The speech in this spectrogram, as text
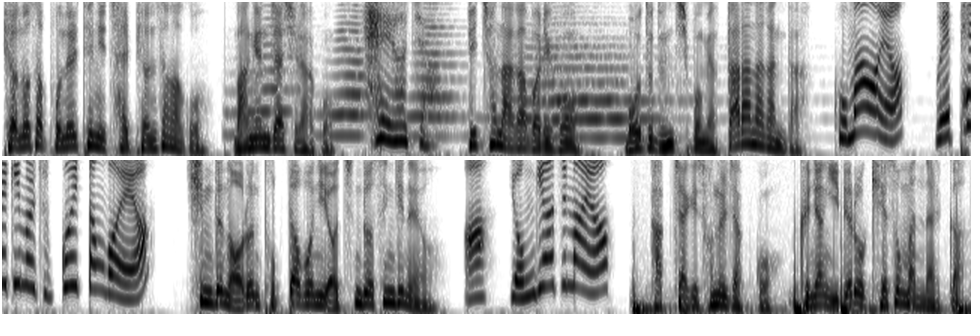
변호사 보낼 테니 잘 변상하고. 망연자실하고 헤어져. 뛰쳐나가버리고 모두 눈치 보며 따라 나간다. 고마워요. 왜 폐기물 줍고 있던 거예요? 힘든 어른 돕다 보니 여친도 생기네요. 아, 연기하지 마요. 갑자기 손을 잡고 그냥 이대로 계속 만날까?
